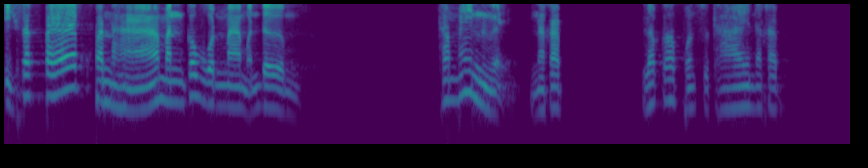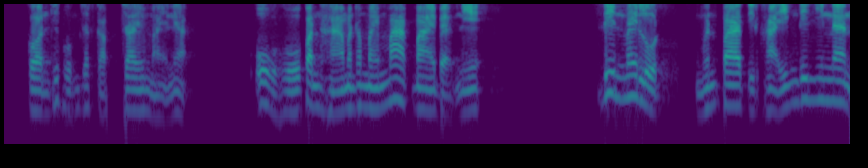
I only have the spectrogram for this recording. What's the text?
อีกสักแป๊บปัญหามันก็วนมาเหมือนเดิมทำให้เหนื่อยนะครับ แล้วก็ผลสุดท้ายนะครับ ก่อนที่ผมจะกลับใจใหม่เนี่ย โอ้โห ปัญหามันทำไมมากมายแบบนี้ ดิ้นไม่หลุด เหมือนปลาติดขายิ่งดิ้นยิ่งแน่น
